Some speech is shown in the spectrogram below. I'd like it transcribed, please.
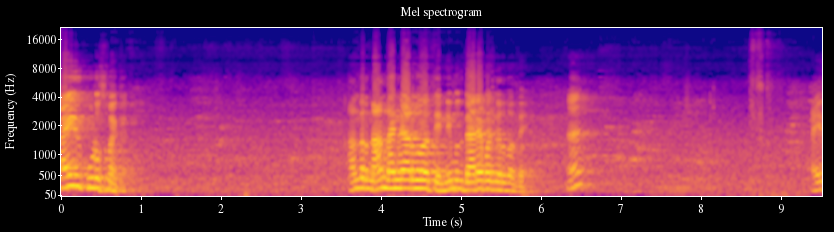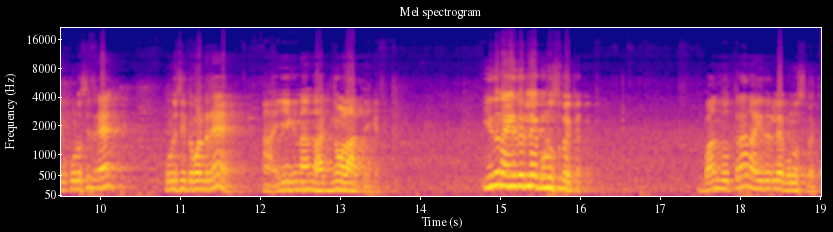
ಐದು ಕೂಡಿಸ್ಬೇಕು. ಅಂದ್ರೆ ನಂದು ಹನ್ನೆರಡು ಬಂದತಿ ನಿಮ್ಮದು ಬೇರೆ ಬಂದಿರ್ತದೆ ಹಾಂ? ಐದು ಕೂಡಿಸಿದ್ರೆ ತಗೊಂಡ್ರೆ, ಹಾಂ, ಈಗ ನಂದು ಹದಿನೇಳು ಆತು ಈಗ. ಇದನ್ನ ಐದರಲ್ಲೇ ಗುಣಿಸ್ಬೇಕು. ಬಂದ ಉತ್ತರ ನಾ ಐದರಲ್ಲೇ ಗುಣಿಸ್ಬೇಕು.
